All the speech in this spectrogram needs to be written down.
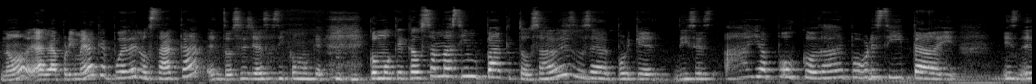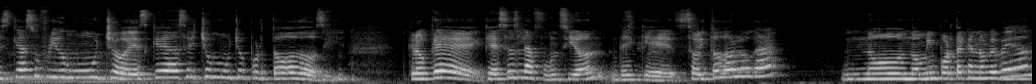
¿no? A la primera que puede lo saca, entonces ya es así como que, como que causa más impacto, ¿sabes? O sea, porque dices, ay, ¿a poco? Ay, pobrecita, y, y es que has sufrido mucho, es que has hecho mucho por todos, y creo que, que esa es la función de que soy todóloga no, no me importa que no me vean,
